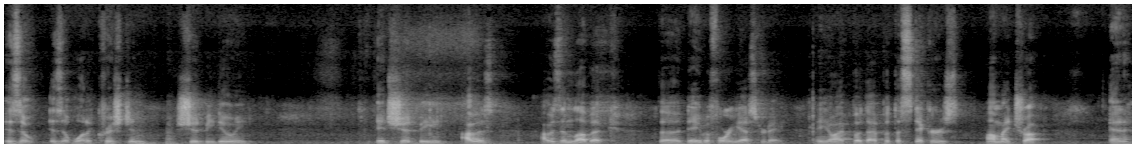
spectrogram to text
Is it is it what a christian should be doing? It should be. I was i was in lubbock the day before yesterday. And, you know i put i put the stickers on my truck. And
